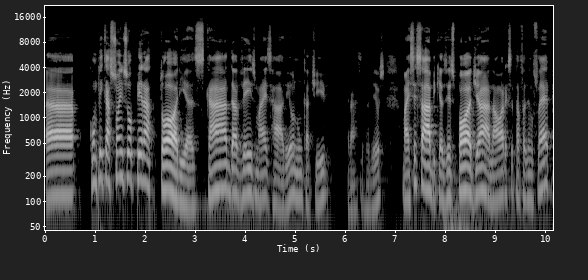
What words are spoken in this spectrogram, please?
Ah, complicações operatórias, cada vez mais raro. Eu nunca tive, graças a Deus. Mas você sabe que às vezes pode, ah, na hora que você está fazendo flap,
